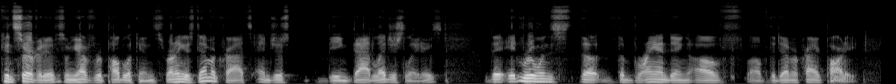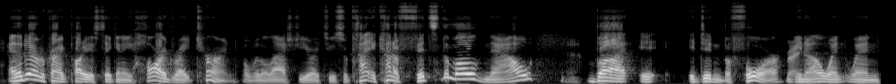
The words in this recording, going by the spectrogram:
conservatives, when you have Republicans running as Democrats and just being bad legislators, it ruins the the branding of of the Democratic Party. And the Democratic Party has taken a hard right turn over the last year or two. So kind it kind of fits the mold now, but it it didn't before. You know, when when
